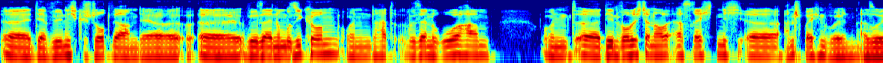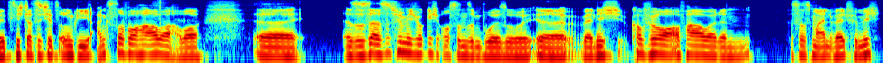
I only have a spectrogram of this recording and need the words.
äh, der will nicht gestört werden, der äh, will seine Musik hören und hat, will seine Ruhe haben. Und äh, den würde ich dann auch erst recht nicht äh, ansprechen wollen. Also jetzt nicht, dass ich jetzt irgendwie Angst davor habe, aber äh, also das ist für mich wirklich auch so ein Symbol. So, äh, wenn ich Kopfhörer aufhabe, dann ist das meine Welt für mich.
